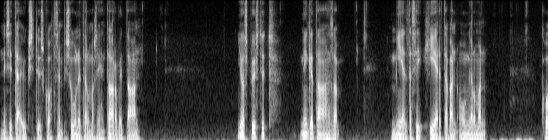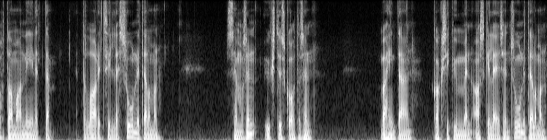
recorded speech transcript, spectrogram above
niin sitä yksityiskohtaisempi suunnitelma siihen tarvitaan. Jos pystyt minkä tahansa mieltäsi hiertävän ongelman kohtaamaan niin, että että laadit sille suunnitelman, semmoisen yksityiskohtaisen vähintään 20 askeleisen suunnitelman,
